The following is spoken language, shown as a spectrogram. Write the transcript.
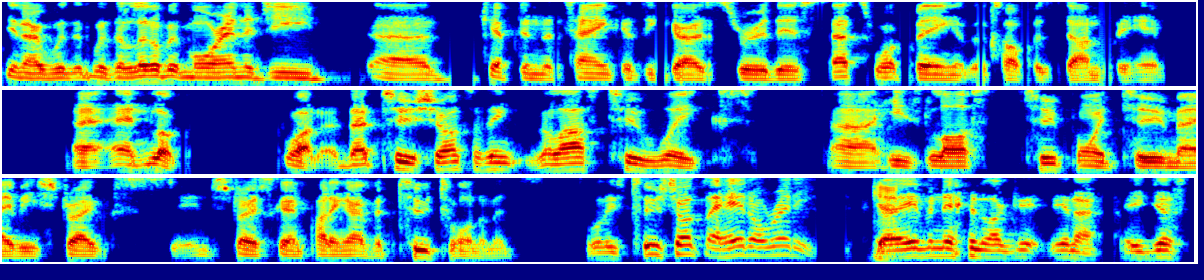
you know, with with a little bit more energy uh, kept in the tank as he goes through this. That's what being at the top has done for him. Uh, and look, what that two shots? I think the last two weeks uh, he's lost two point two maybe strokes in strokes game putting over two tournaments. Well, he's two shots ahead already. So yeah. even like you know, he just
